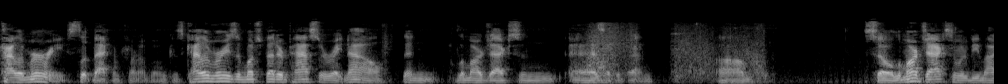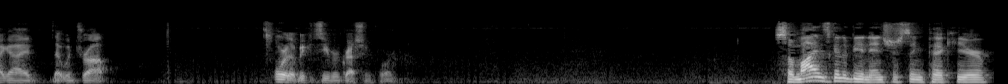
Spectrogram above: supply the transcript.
Kyler Murray slip back in front of him because Kyler Murray is a much better passer right now than Lamar Jackson has ever been. Um, so Lamar Jackson would be my guy that would drop, or that we could see regression for. So mine's going to be an interesting pick here,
